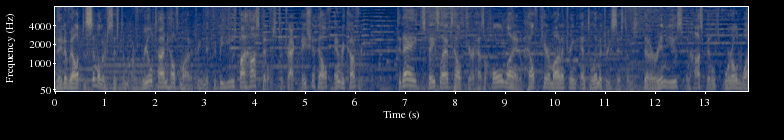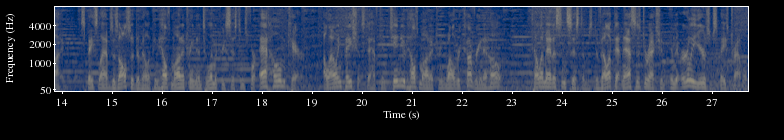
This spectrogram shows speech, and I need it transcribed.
They developed a similar system of real time health monitoring that could be used by hospitals to track patient health and recovery. Today, Spacelabs Healthcare has a whole line of healthcare monitoring and telemetry systems that are in use in hospitals worldwide. Spacelabs is also developing health monitoring and telemetry systems for at home care, allowing patients to have continued health monitoring while recovering at home. Telemedicine systems developed at NASA's direction in the early years of space travel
